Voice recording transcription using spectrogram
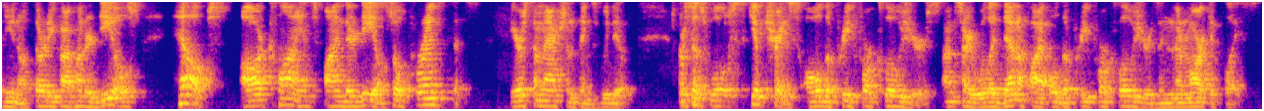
you know 3,500 deals helps our clients find their deal. So, for instance, here's some action things we do. For instance, we'll skip trace all the pre foreclosures. I'm sorry, we'll identify all the pre foreclosures in their marketplace.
